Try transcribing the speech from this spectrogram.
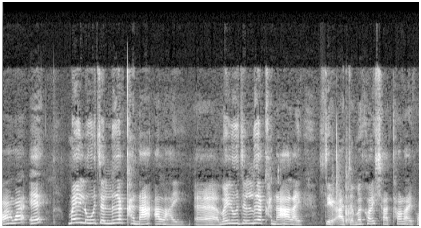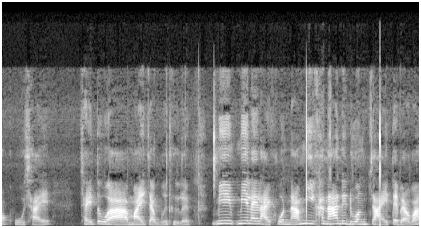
บ้างว่า เอ๊ะ ไม่รู้จะเลือกคณะอะไรเออไม่รู้จะเลือกคณะอะไร เสียงอาจจะไม่ค่อยชัดเท่าไหร่เพราะครูใช้ ใช้ตัวไมค์จากมือถือเลย มีมีหลาย ๆ คนนะมีคณะในดวงใจแต่แบบว่า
